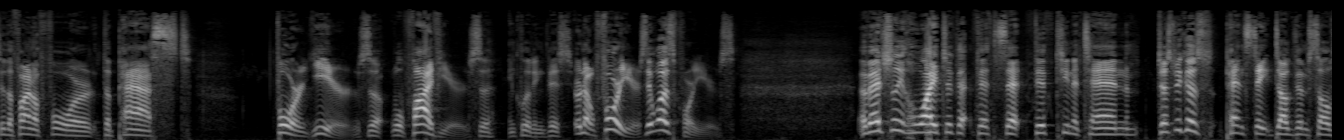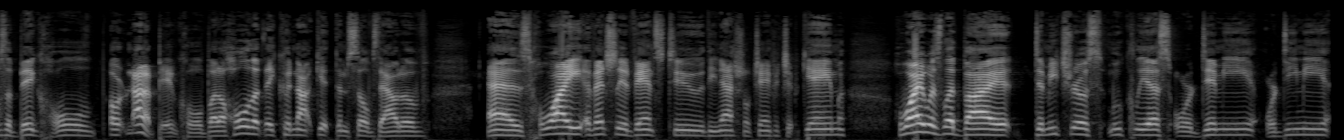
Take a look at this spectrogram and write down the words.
to the Final Four the past four years. Uh, well, five years, uh, including this. Or no, four years. It was four years. Eventually, Hawaii took that fifth set 15 to 10. Just because Penn State dug themselves a big hole, or not a big hole, but a hole that they could not get themselves out of, as Hawaii eventually advanced to the national championship game. Hawaii was led by Demetrios Mouchlias, or Demi, or Demi,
